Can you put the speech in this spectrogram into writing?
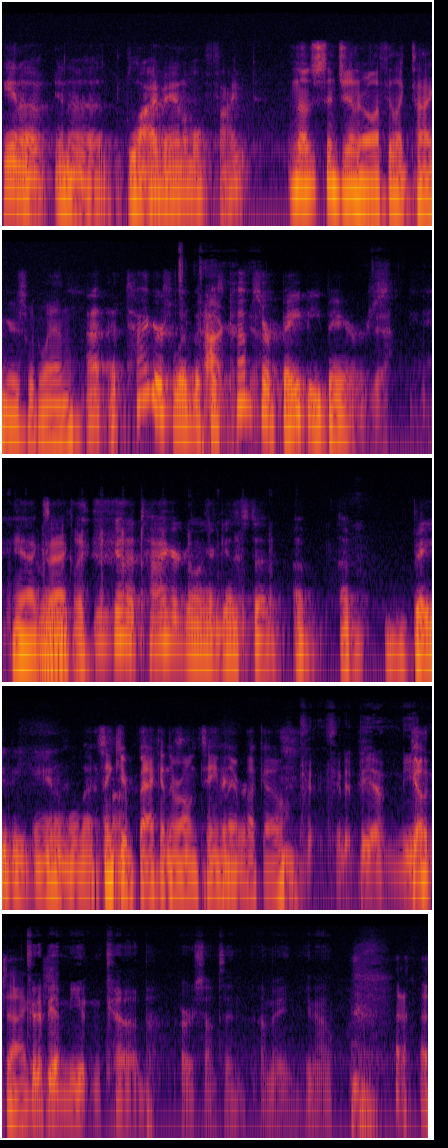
In a in a live animal fight, No, just in general. I feel like tigers would win. uh, uh, tigers would because Tigers, Cubs yeah. are baby bears. Yeah. Yeah, I mean, exactly. you got a tiger going against a, a, a baby animal. That's I think not- you're backing the wrong not team there, fair. Bucko. Could, could it be a mutant? Tigers. Could it be a mutant cub or something? I mean, you know, All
